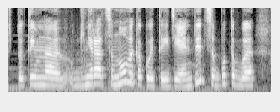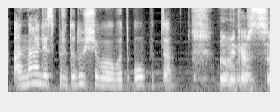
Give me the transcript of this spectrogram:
что это именно генерация новой какой-то идеи, а интуиция будто бы анализ предыдущего вот опыта. Ну, мне кажется,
